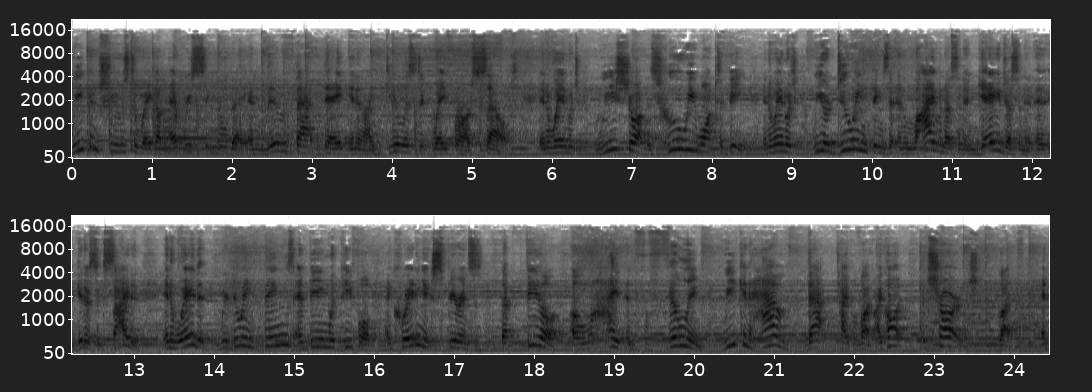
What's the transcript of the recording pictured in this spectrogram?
We can choose to wake up every single day and live that day in an idealistic way for ourselves in a way in which we show up as who we want to be, in a way in which we are doing things that enliven us and engage us and, and get us excited, in a way that we're doing things and being with people and creating experiences that feel alive and fulfilling. We can have that type of life. I call it the charged life, and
